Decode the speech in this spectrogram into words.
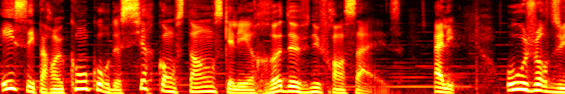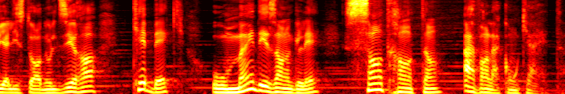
et c'est par un concours de circonstances qu'elle est redevenue française. Allez, aujourd'hui à l'Histoire nous le dira, Québec aux mains des Anglais 130 ans avant la conquête.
